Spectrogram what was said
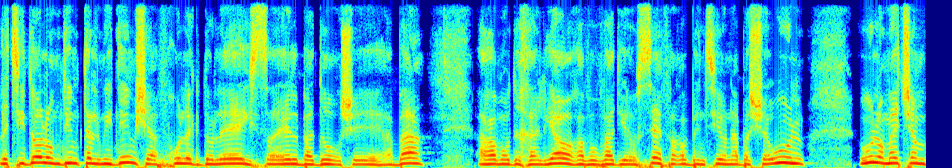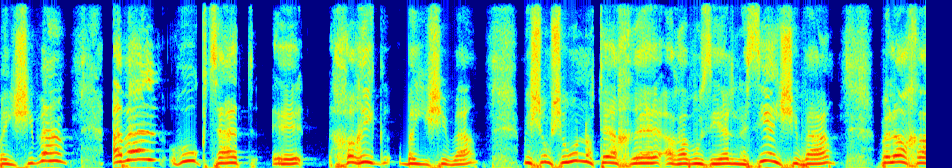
לצידו לומדים תלמידים שהפכו לגדולי ישראל בדור הבא, הרב מרדכי אליהו, הרב עובדיה יוסף, הרב בן ציון אבא שאול, הוא לומד שם בישיבה, אבל הוא קצת אה, חריג בישיבה, משום שהוא נוטה אחרי הרב עוזיאל נשיא הישיבה, ולא אחרי,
